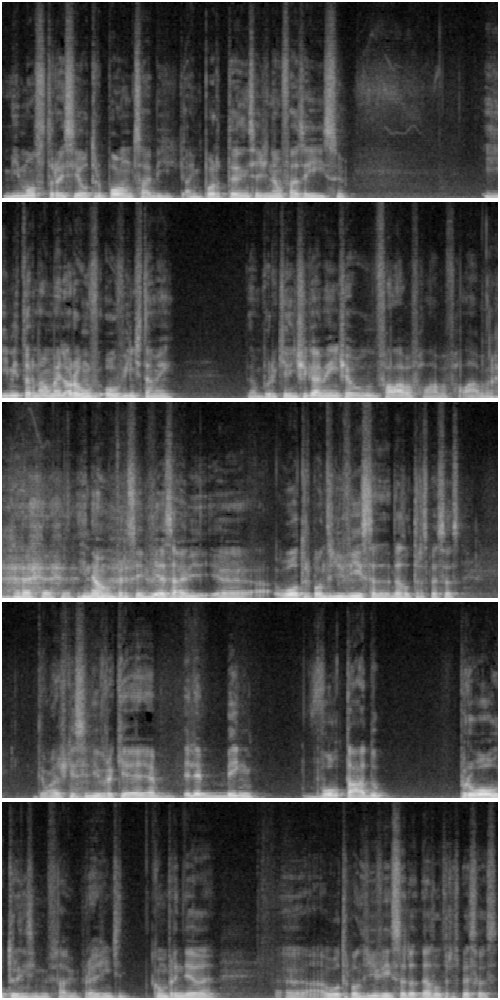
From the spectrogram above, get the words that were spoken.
me mostrou esse outro ponto, sabe? A importância de não fazer isso e me tornar um melhor ouvinte também. Então, porque antigamente eu falava, falava, falava e não percebia, sabe, uh, o outro ponto de vista das outras pessoas. Então, eu acho que esse uhum. livro aqui é, ele é bem voltado pro outro, assim, sabe, pra gente compreender uh, o outro ponto de vista das outras pessoas.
